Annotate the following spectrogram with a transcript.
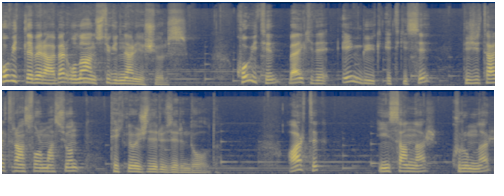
Covid ile beraber olağanüstü günler yaşıyoruz. Covid'in belki de en büyük etkisi dijital transformasyon teknolojileri üzerinde oldu. Artık insanlar, kurumlar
